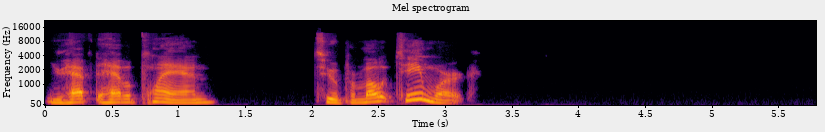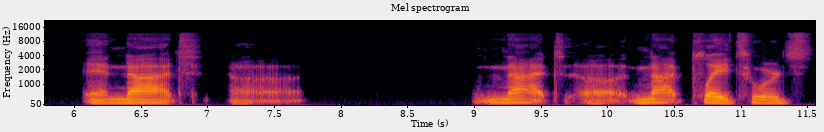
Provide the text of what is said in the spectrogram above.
you have to have a plan to promote teamwork and not uh, not uh, not play towards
